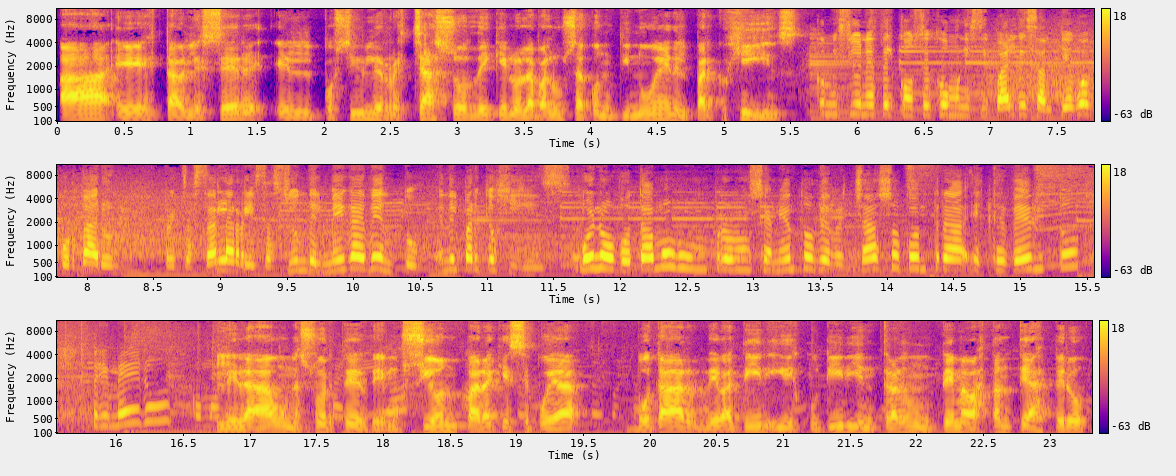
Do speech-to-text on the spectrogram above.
a eh, establecer el posible rechazo de que Lollapalooza continúe en el Parque O'Higgins. Comisiones del Consejo Municipal de Santiago acordaron rechazar la realización del mega evento en el Parque O'Higgins. Bueno, votamos un pronunciamiento de rechazo contra este evento. Primero, le da una suerte de emoción para que se pueda votar, debatir y discutir y entrar en un tema bastante áspero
